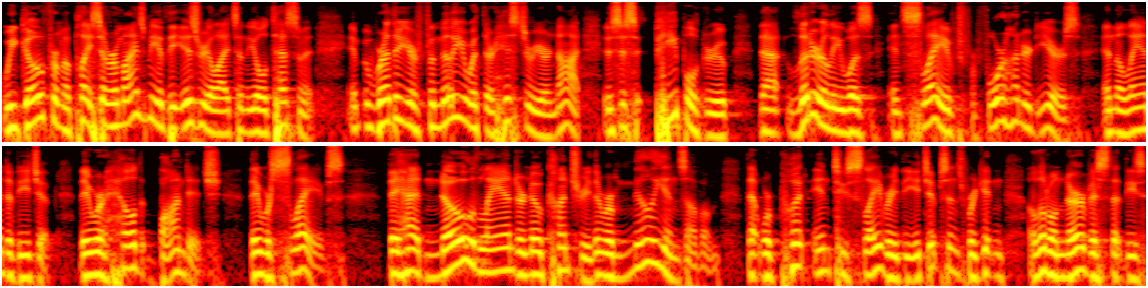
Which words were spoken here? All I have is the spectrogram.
We go from a place, it reminds me of the Israelites in the Old Testament. Whether you're familiar with their history or not, it's this people group that literally was enslaved for 400 years in the land of Egypt. They were held bondage, they were slaves. They had no land or no country. There were millions of them that were put into slavery. The Egyptians were getting a little nervous that these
